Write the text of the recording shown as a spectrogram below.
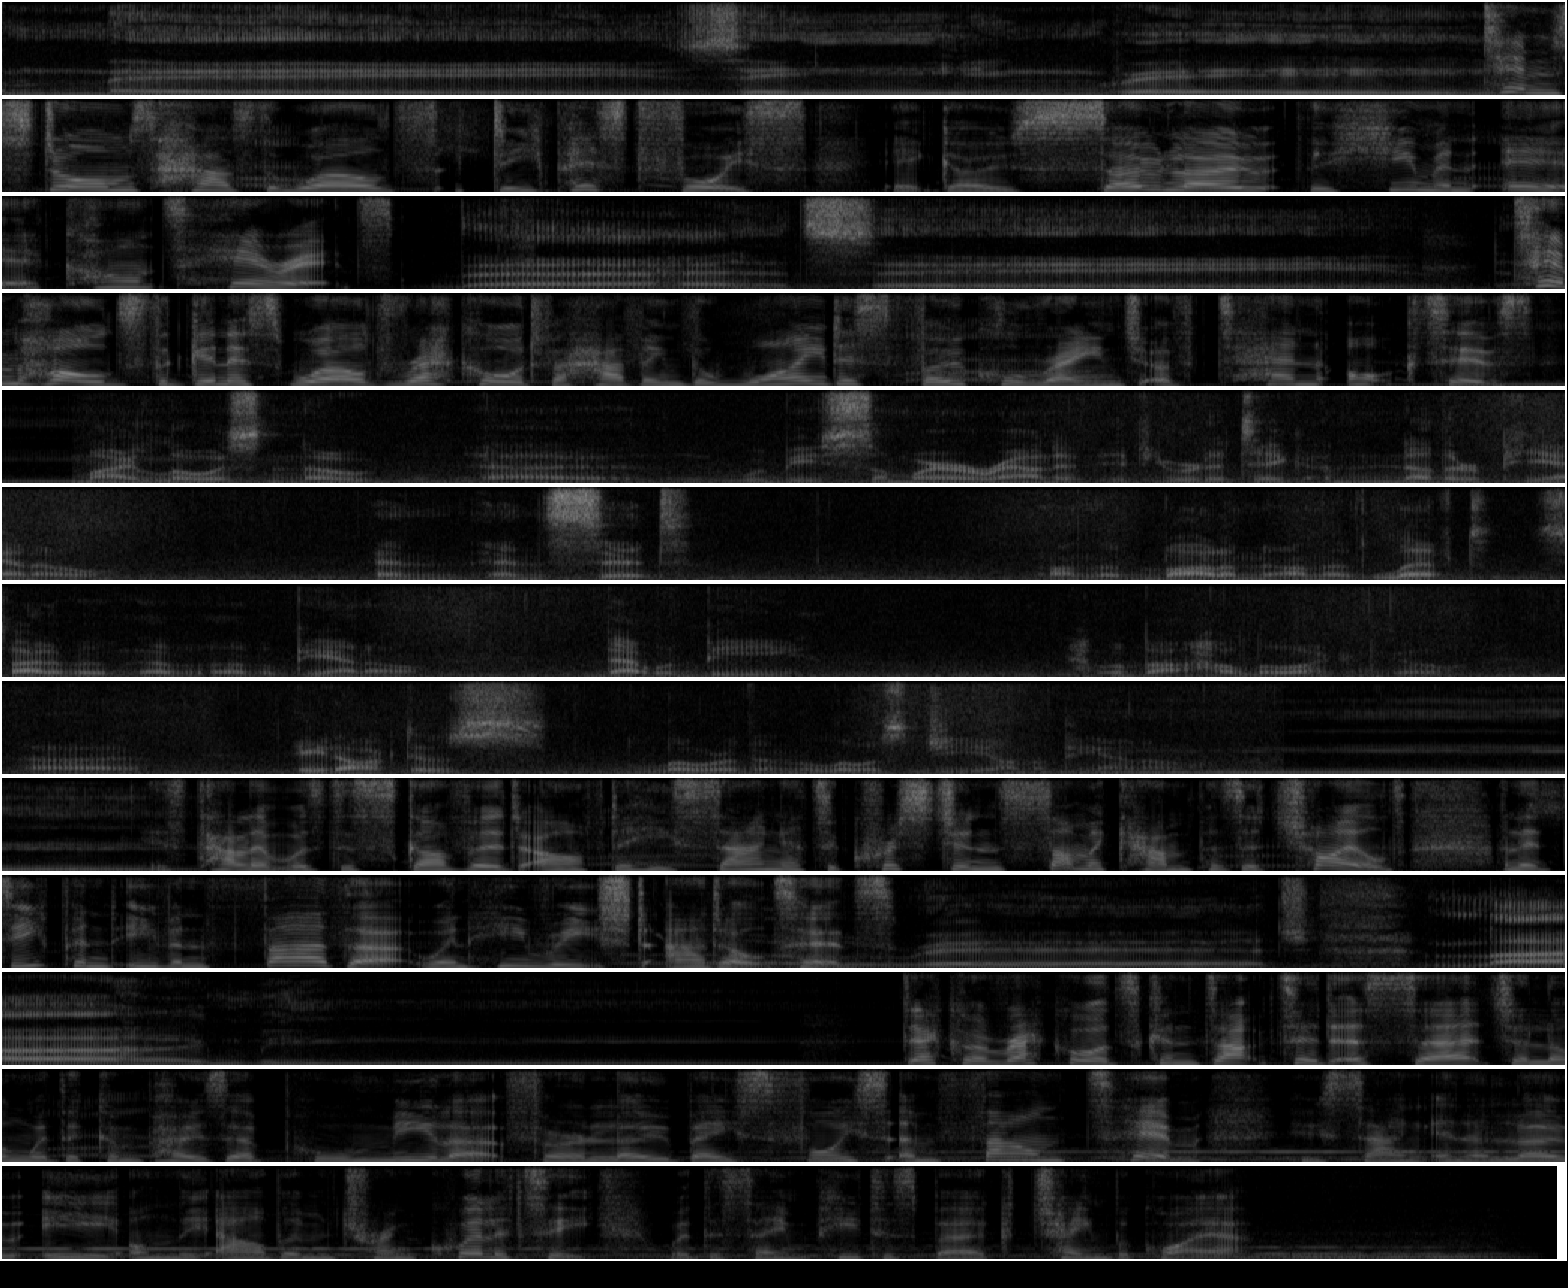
Amazing grace. Tim Storms has the world's deepest voice. It goes so low the human ear can't hear it. That saved. Tim holds the Guinness World Record for having the widest vocal range of 10 octaves. My lowest note uh, would be somewhere around if, if you were to take another piano and, and sit on the bottom, on the left side of a, of, of a piano, that would be about how low I can go. Uh, eight octaves lower than the lowest G on the piano. His talent was discovered after he sang at a Christian summer camp as a child, and it deepened even further when he reached adulthood. A wretch like me. Decca Records conducted a search along with the composer Paul Mealor for a low bass voice and found Tim, who sang in a low E on the album Tranquility with the St. Petersburg Chamber Choir.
